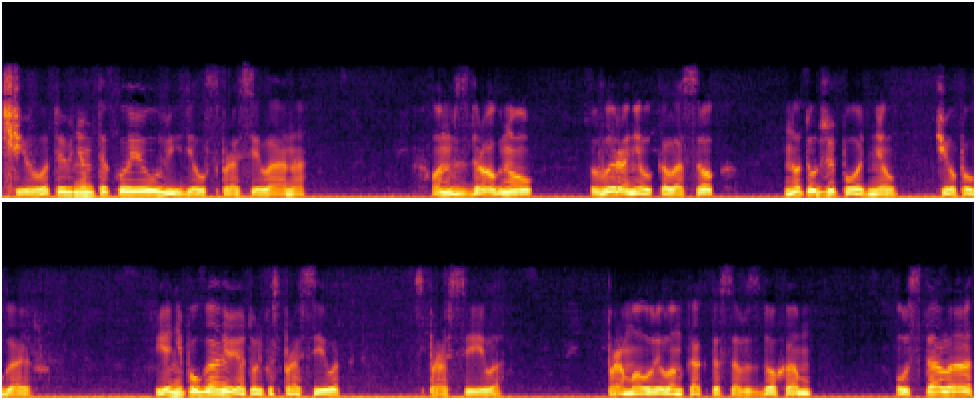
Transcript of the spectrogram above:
«Чего ты в нем такое увидел?» — спросила она. Он вздрогнул, выронил колосок, но тут же поднял. «Чего пугаешь?» «Я не пугаю, я только спросила». «Спросила». Промолвил он как-то со вздохом, устало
